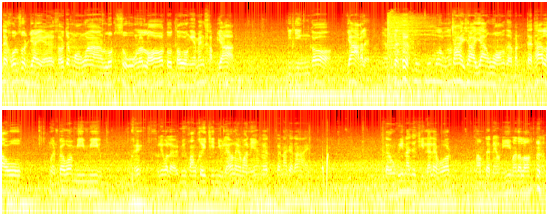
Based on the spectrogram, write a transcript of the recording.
แต่คนส่วนใหญ่อะเขาจะมองว่ารถสูงแล้วล้อโตๆอย่างเงี้ยแม่งขับยาก จริงๆก็ยากอะแหละ มุมมุมมองเนาะใช่ใช่ยากงวงแต่มันแต่ถ้าเราเหมือนแปลว่ามีมีเฮ้ยเขาเรียกว่าอะไรมีความเคยชินอยู่แล้วอะไรประมาณเนี้ยก็ก็น่าจะได้ แต่ของพี่น่าจะชินแล้วแหละเพราะว่าทำแต่แนวนี้มาตลอด ครับ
